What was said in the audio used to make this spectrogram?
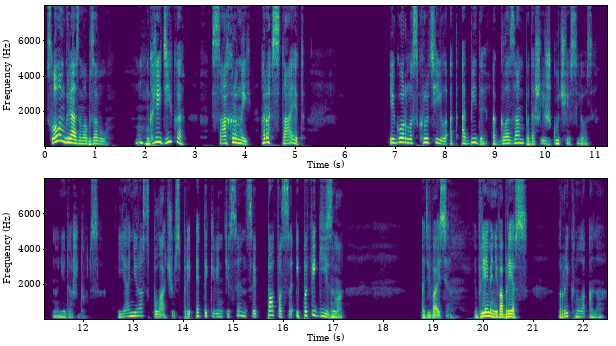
Словом грязным обзову. Гляди-ка, сахарный, растает и горло скрутило от обиды, а к глазам подошли жгучие слезы. но не дождутся. Я не расплачусь при этой квинтэссенции пафоса и пофигизма. «Одевайся. Времени в обрез!» — рыкнула она.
